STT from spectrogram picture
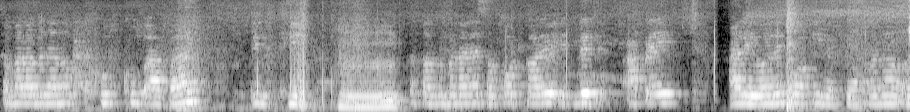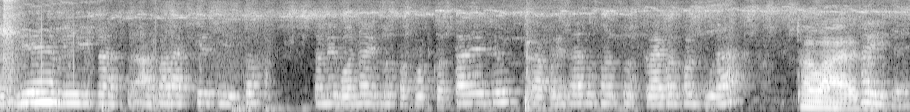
તમારા બધાનો ખૂબ ખૂબ આભાર દિલથી. તમે બધાને સપોર્ટ કર્યો એટલે જ આપણે આ લેવલે પહોંચી શક્યા અને હજી અમે આશા રાખીએ છીએ કે તમે બનો એટલો સપોર્ટ કરતા રહેજો. તો આપણે દસ સબસ્ક્રાઈબર પણ પૂરા થવા થઈ જાય.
